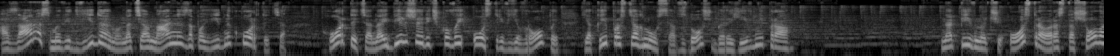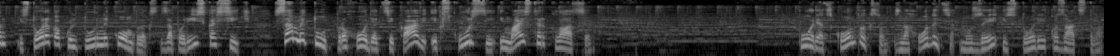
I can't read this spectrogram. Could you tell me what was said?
А зараз ми відвідаємо національний заповідник Хортиця. Хортиця найбільший річковий острів Європи, який простягнувся вздовж берегів Дніпра. На півночі острова розташован історико-культурний комплекс Запорізька Січ. Саме тут проходять цікаві екскурсії і майстер-класи. Поряд з комплексом знаходиться музей історії козацтва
